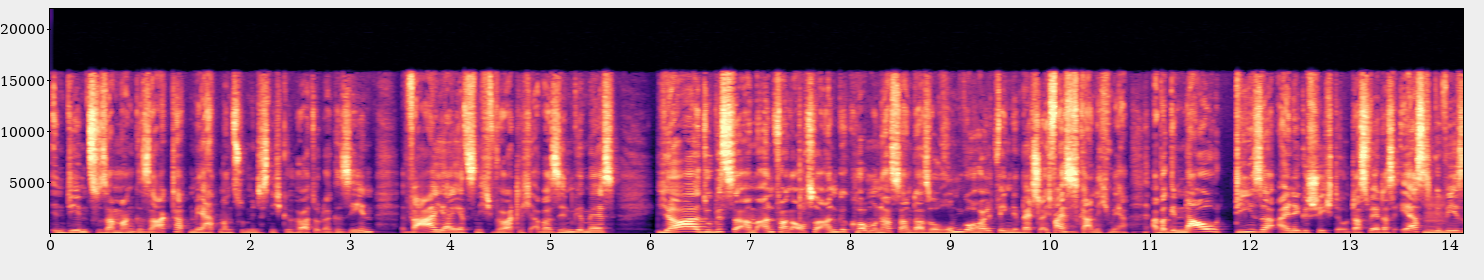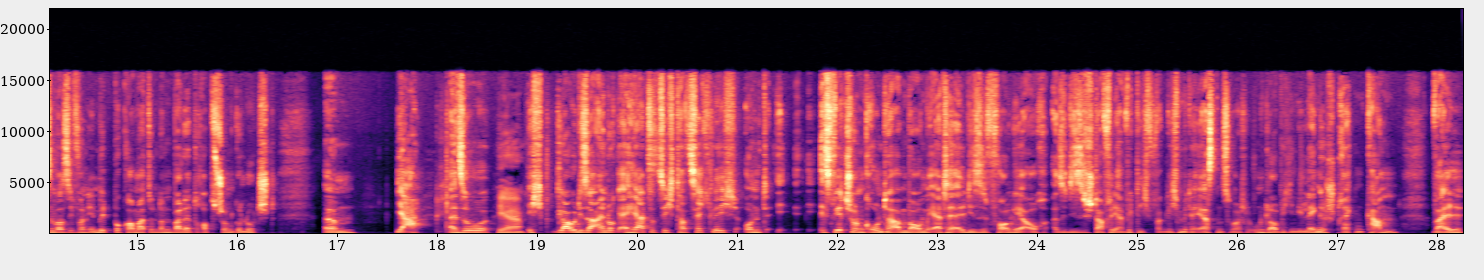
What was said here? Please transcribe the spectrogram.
in dem Zusammenhang gesagt hat, mehr hat man zumindest nicht gehört oder gesehen, war ja jetzt nicht wörtlich, aber sinngemäß, ja, du bist da am Anfang auch so angekommen und hast dann da so rumgeheult wegen dem Bachelor. Ich weiß es gar nicht mehr. Aber genau diese eine Geschichte. Und das wäre das erste gewesen, was sie von ihr mitbekommen hat. Und dann war der Drops schon gelutscht. Ähm, ja, also Ja. ich glaube, dieser Eindruck erhärtet sich tatsächlich und es wird schon einen Grund haben, warum RTL diese Folge ja auch, also diese Staffel ja wirklich verglichen mit der ersten zum Beispiel, unglaublich in die Länge strecken kann, weil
